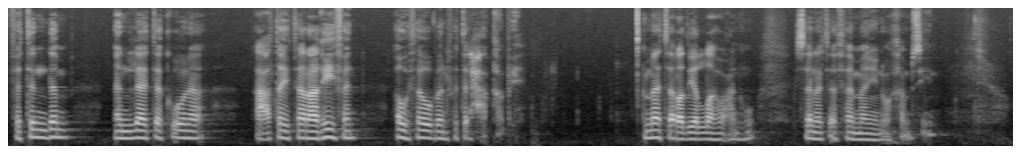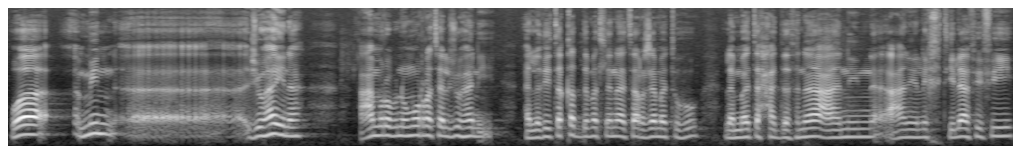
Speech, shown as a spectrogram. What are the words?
فتندم أن لا تكون أعطيت رغيفا أو ثوبا فتلحق به. مات رضي الله عنه سنة ثمان وخمسين. ومن آه، جهينة عمرو بن مرة الجهني الذي تقدمت لنا ترجمته لما تحدثنا عن عن الاختلاف في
